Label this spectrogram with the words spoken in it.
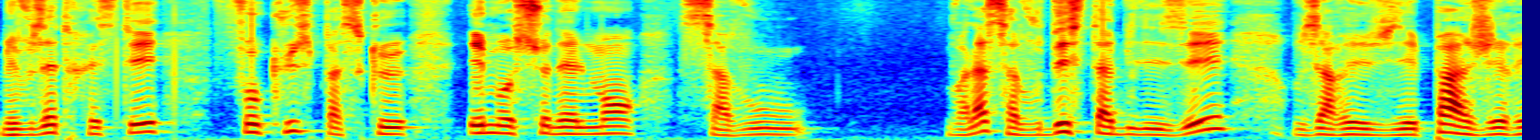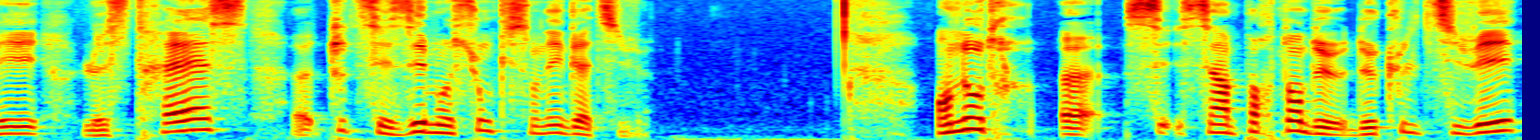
Mais vous êtes resté focus parce que émotionnellement, ça vous voilà, ça vous déstabilisait, vous n'arriviez pas à gérer le stress, toutes ces émotions qui sont négatives. En outre, euh, c'est important de, cultiver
